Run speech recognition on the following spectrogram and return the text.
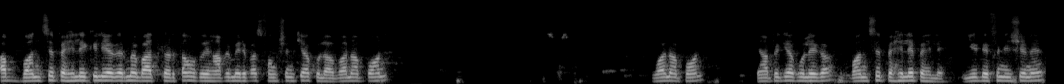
अब वन से पहले के लिए अगर मैं बात करता हूँ तो यहाँ पे मेरे पास फ़ंक्शन क्या खुला? वन अपॉन वन अपॉन, यहाँ पे क्या खुलेगा? वन से पहले पहले, ये डेफिनेशन है,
